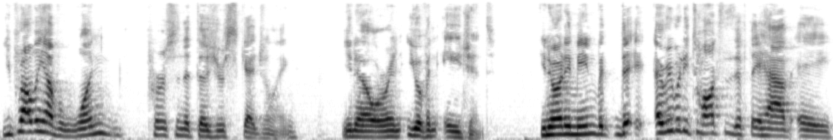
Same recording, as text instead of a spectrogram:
You probably have one person that does your scheduling, you know, or an, you have an agent. You know what I mean? But they, everybody talks as if they have a,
